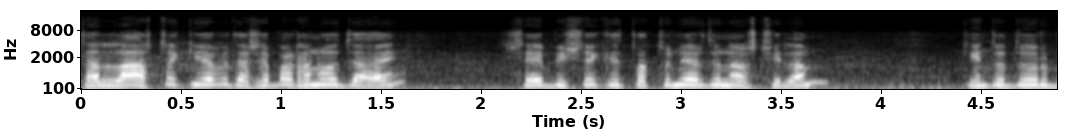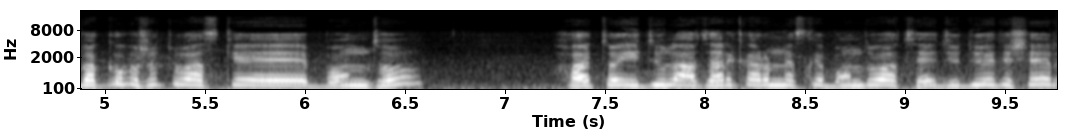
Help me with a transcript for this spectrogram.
তার লাশটা কীভাবে দেশে পাঠানো যায় সেই বিষয়ে কিছু তথ্য নেওয়ার জন্য আসছিলাম। কিন্তু দুর্ভাগ্যবশত আজকে বন্ধ। হয়তো ঈদুল আজহার কারণে আজকে বন্ধ আছে। যদিও দেশের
